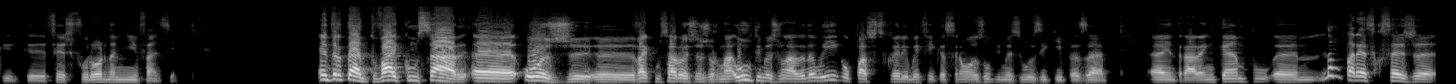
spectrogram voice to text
Que, que, fez furor na minha infância. Entretanto, vai começar uh, hoje, uh, vai começar hoje a, jornada, a última jornada da Liga. O Passos de Ferreira e o Benfica serão as últimas duas equipas a, a entrar em campo. não me parece que seja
